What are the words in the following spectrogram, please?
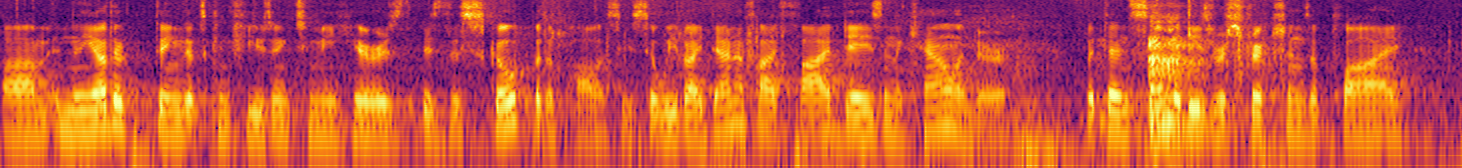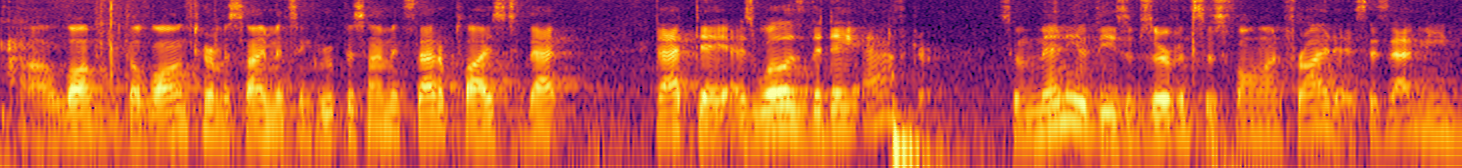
Um, and the other thing that's confusing to me here is, is the scope of the policy. So we've identified five days in the calendar, but then some of these restrictions apply, uh, long, the long-term assignments and group assignments, that applies to that that day as well as the day after. So many of these observances fall on Fridays. Does that mean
